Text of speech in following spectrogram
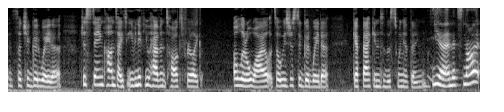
It's such a good way to just stay in contact. Even if you haven't talked for like a little while, it's always just a good way to get back into the swing of things. Yeah, and it's not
